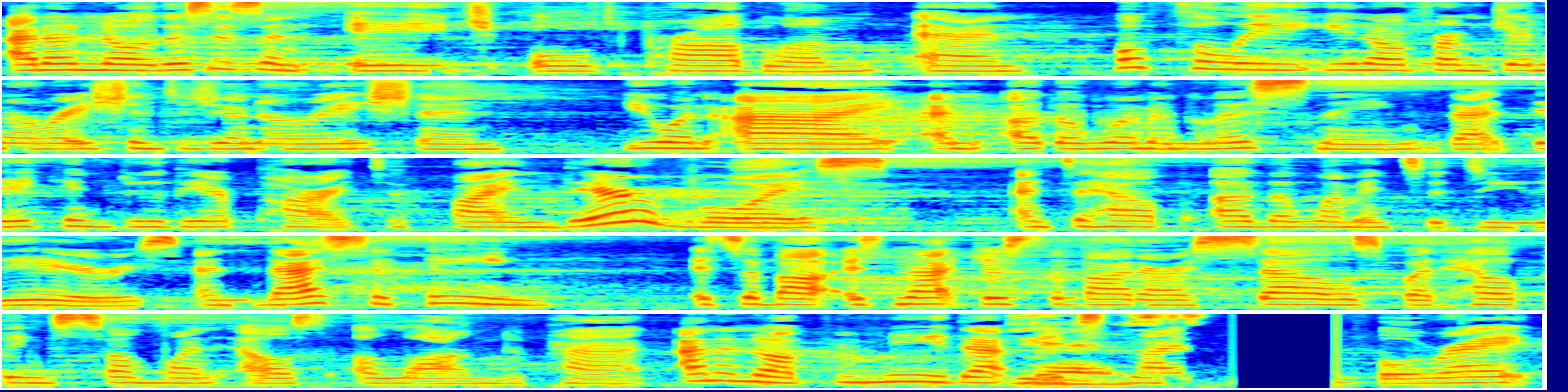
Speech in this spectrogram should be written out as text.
I don't know, this is an age-old problem and hopefully, you know, from generation to generation, you and I and other women listening that they can do their part to find their voice and to help other women to do theirs. And that's the thing. It's about it's not just about ourselves, but helping someone else along the path. I don't know. For me, that makes life Yes. beautiful, right?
